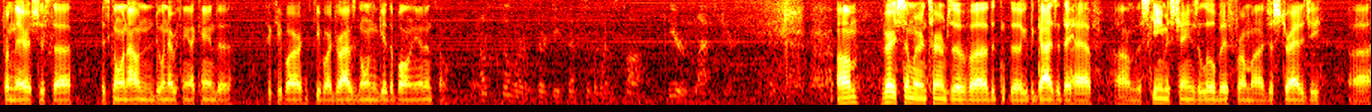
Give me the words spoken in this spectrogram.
from there, it's just uh, it's going out and doing everything I can to to keep our keep our drives going and get the ball in the end zone. How similar is their defense to the one you saw here last year? Um, very similar in terms of uh, the, the, the guys that they have. Um, the scheme has changed a little bit from uh, just strategy. Uh,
